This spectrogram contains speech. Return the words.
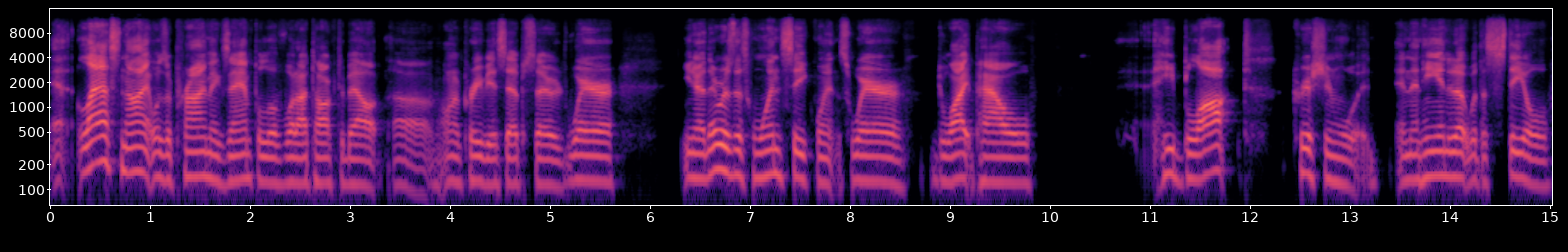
eh, last night was a prime example of what I talked about uh, on a previous episode, where you know there was this one sequence where Dwight Powell he blocked Christian Wood, and then he ended up with a steal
